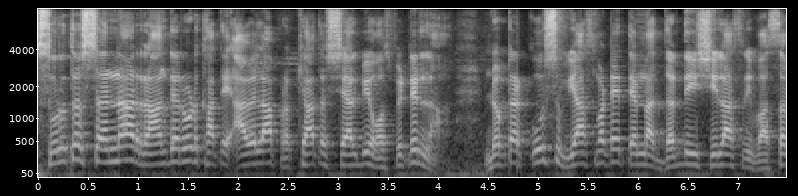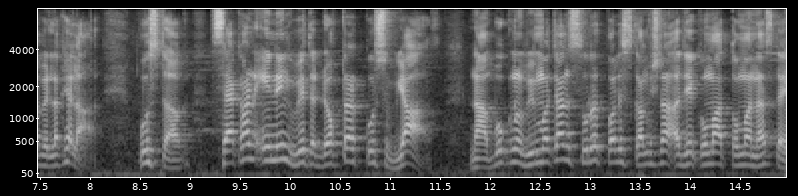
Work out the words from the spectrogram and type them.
સુરત શહેરના રાંદેર રોડ ખાતે આવેલા પ્રખ્યાત શેલ્બી હોસ્પિટલના ડૉક્ટર કુશ વ્યાસ માટે તેમના દર્દી શીલા શ્રીવાસ્તવે લખેલા પુસ્તક second inning with doctor Kush Vyas ના બુકનું વિમોચન સુરત પોલીસ કમિશનર અજયકુમાર તોમર હસ્તે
